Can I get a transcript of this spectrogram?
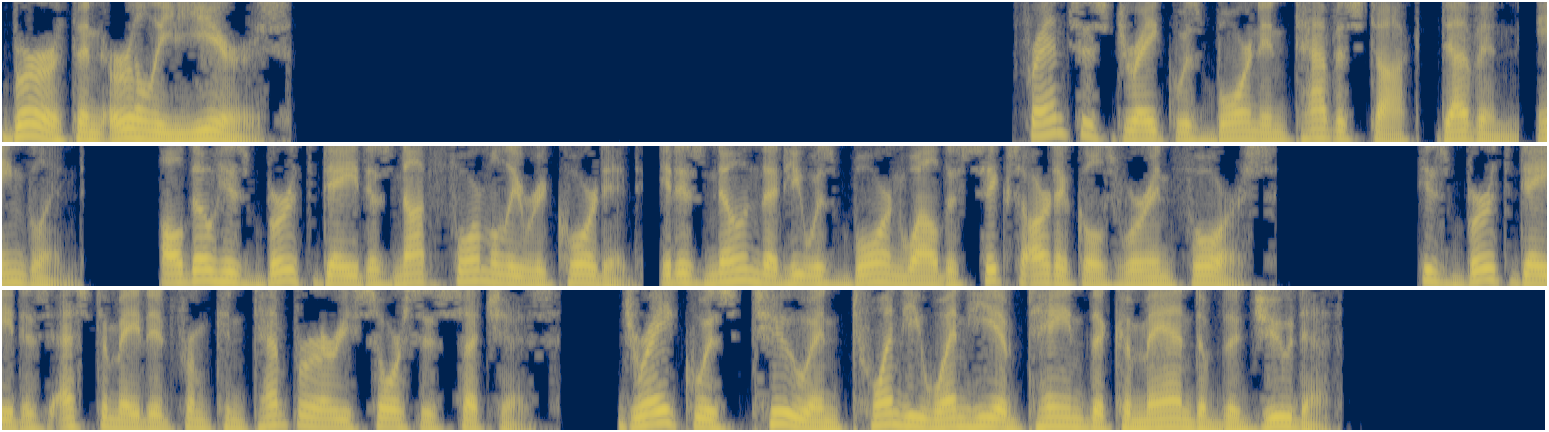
Birth and early years Francis Drake was born in Tavistock, Devon, England. Although his birth date is not formally recorded, it is known that he was born while the Six Articles were in force. His birth date is estimated from contemporary sources such as, "...Drake was two and twenty when he obtained the command of the Judith."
